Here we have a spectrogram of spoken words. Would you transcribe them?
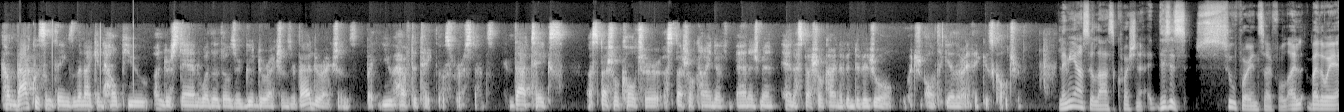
Come back with some things, and then I can help you understand whether those are good directions or bad directions. But you have to take those first steps, and that takes a special culture, a special kind of management, and a special kind of individual, which altogether I think is culture. Let me ask a last question. This is super insightful. I, by the way,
